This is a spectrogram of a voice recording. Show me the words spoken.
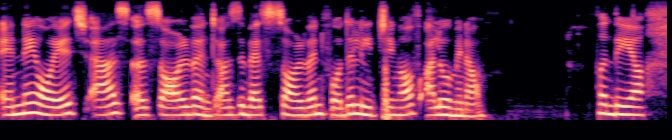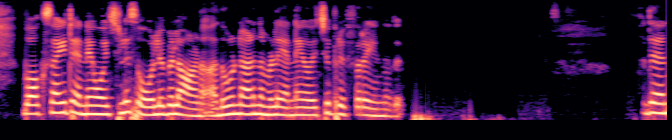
NaOH as a solvent, as the best solvent for the leaching of alumina. അപ്പോൾ എന്ത് ചെയ്യുക ബോക്സൈറ്റ് എൻ എ ഒ എച്ചിൽ ആണ് അതുകൊണ്ടാണ് നമ്മൾ എൻ എ ഒ പ്രിഫർ ചെയ്യുന്നത് ദെൻ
